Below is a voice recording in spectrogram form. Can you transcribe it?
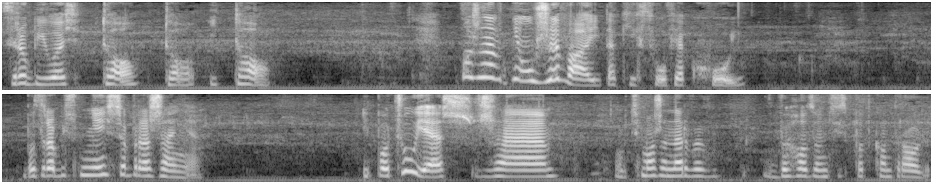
Zrobiłeś to, to i to. Może nawet nie używaj takich słów jak chuj, bo zrobisz mniejsze wrażenie. I poczujesz, że być może nerwy wychodzą ci spod kontroli.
